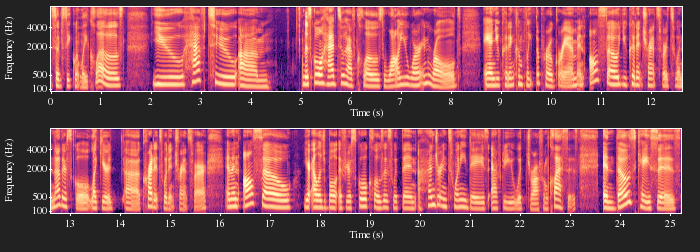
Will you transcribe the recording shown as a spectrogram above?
subsequently closed, you have to um, the school had to have closed while you were enrolled and you couldn't complete the program. And also, you couldn't transfer to another school, like your uh, credits wouldn't transfer. And then also, you're eligible if your school closes within 120 days after you withdraw from classes. In those cases,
